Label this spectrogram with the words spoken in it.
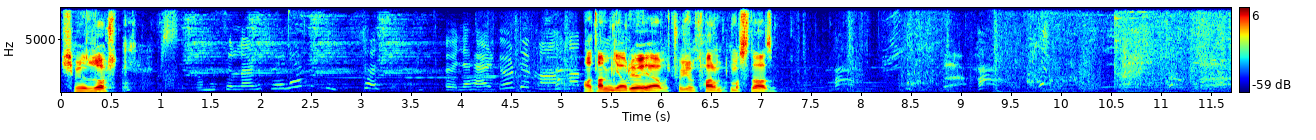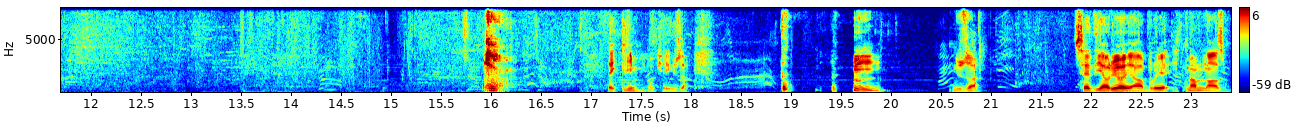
Şimdi zor. Adam yarıyor ya. Bu çocuğun farm tutması lazım. Tekleyeyim. Okey güzel. Hmm, güzel. Set yarıyor ya. Buraya itmem lazım.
